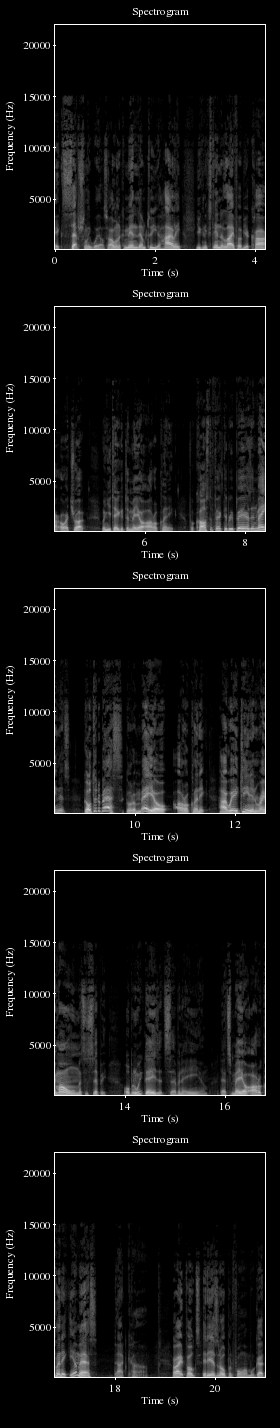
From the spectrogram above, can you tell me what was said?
exceptionally well. So I want to commend them to you highly. You can extend the life of your car or truck when you take it to Mayo Auto Clinic. For cost effective repairs and maintenance, go to the best. Go to Mayo Auto Clinic, Highway 18 in Raymond, Mississippi. Open weekdays at 7 a.m. That's Mayo Auto Clinic MS.com. All right, folks, it is an open forum. We've got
